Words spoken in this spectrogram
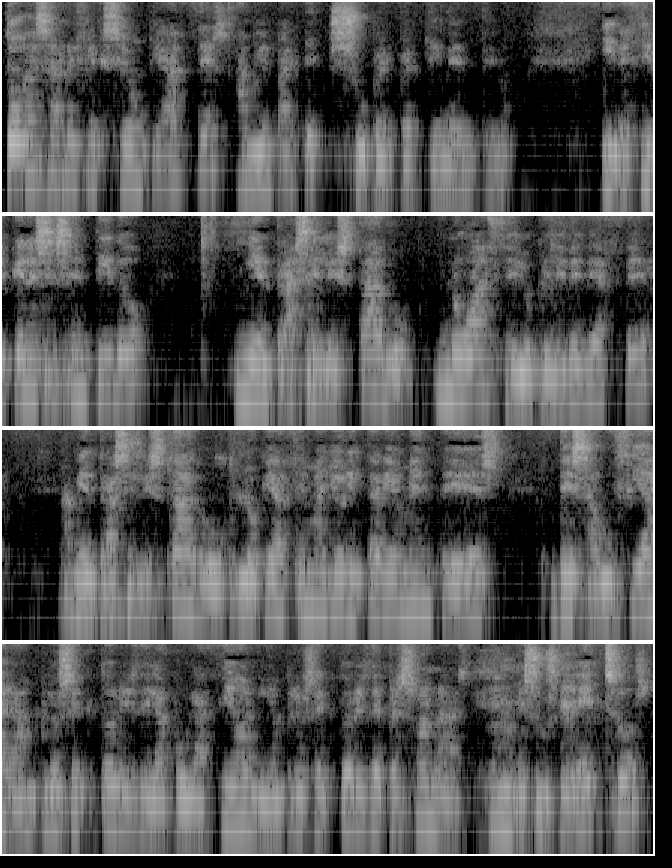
toda esa reflexión que haces a mí me parece súper pertinente, ¿no? Y decir que en ese sentido, mientras el Estado no hace lo que debe de hacer, mientras el Estado lo que hace mayoritariamente es desahuciar a amplios sectores de la población y amplios sectores de personas de sus derechos,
